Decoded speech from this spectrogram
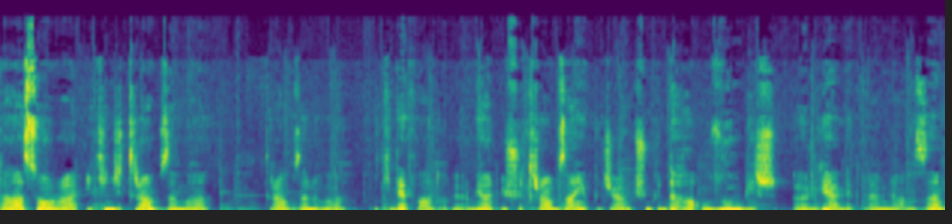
Daha sonra ikinci trabzanımı trabzanımı iki defa doluyorum. Yani üçlü trabzan yapacağım. Çünkü daha uzun bir örgü elde etmem lazım.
